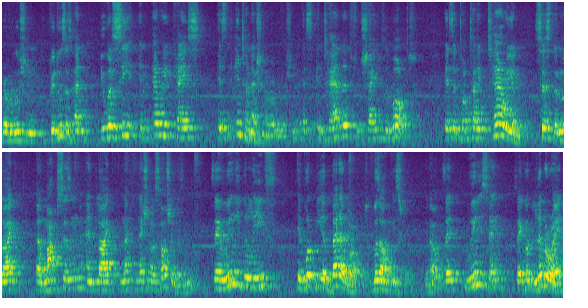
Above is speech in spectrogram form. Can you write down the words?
revolution produces. And you will see in every case, it's an international revolution. It's intended to change the world. It's a totalitarian system like uh, Marxism and like na National Socialism. They really believe it would be a better world without Israel. You know, they really say they could liberate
